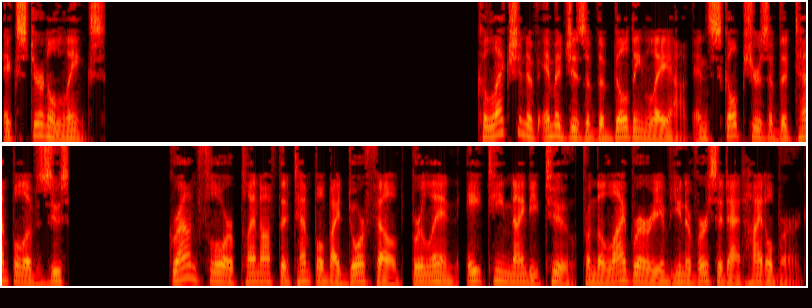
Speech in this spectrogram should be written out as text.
External links. Collection of images of the building layout and sculptures of the Temple of Zeus. Ground floor plan of the temple by Dörpfeld, Berlin, 1892 from the Library of Universität Heidelberg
